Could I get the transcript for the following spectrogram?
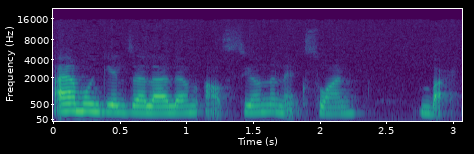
I am Wongel Zelalem. I'll see you on the next one. Bye.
